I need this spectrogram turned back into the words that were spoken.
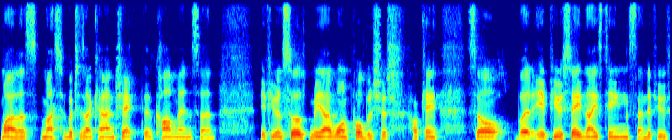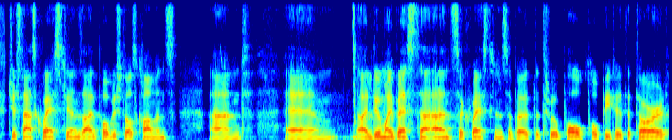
well, as much, much as I can, check the comments and if you insult me, I won't publish it, okay? So, but if you say nice things and if you just ask questions, I'll publish those comments and um, I'll do my best to answer questions about the true Pope, Pope Peter III,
